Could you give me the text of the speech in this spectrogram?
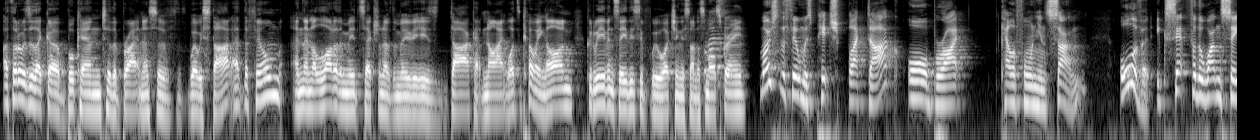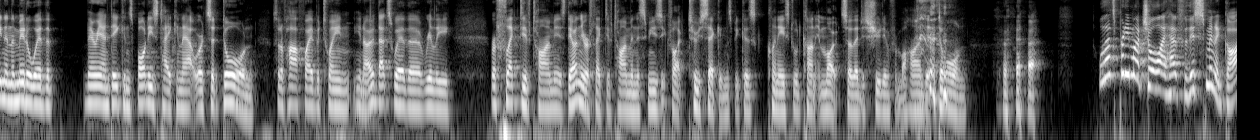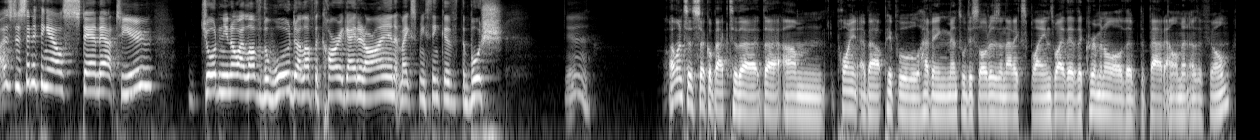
I thought it was like a bookend to the brightness of where we start at the film, and then a lot of the midsection of the movie is dark at night. What's going on? Could we even see this if we were watching this on a small screen? Most of the film is pitch black dark or bright Californian sun. All of it, except for the one scene in the middle where the Marianne Deacon's body's taken out, where it's at dawn, sort of halfway between, you know, that's where the really reflective time is. The only reflective time in this music for like two seconds because Clint Eastwood can't emote, so they just shoot him from behind at dawn. Well, that's pretty much all I have for this minute, guys. Does anything else stand out to you? Jordan, you know, I love the wood. I love the corrugated iron. It makes me think of the bush. Yeah. I want to circle back to the the um, point about people having mental disorders, and that explains why they're the criminal or the, the bad element of the film.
